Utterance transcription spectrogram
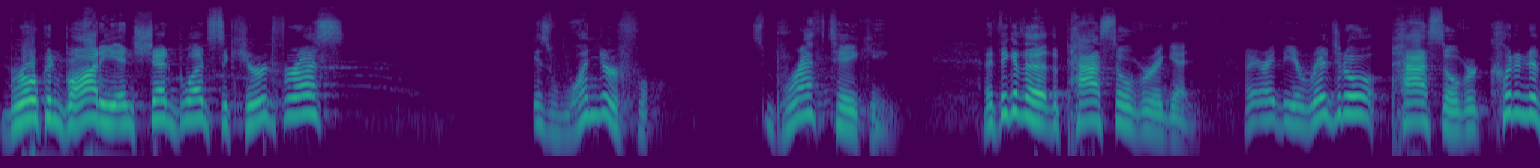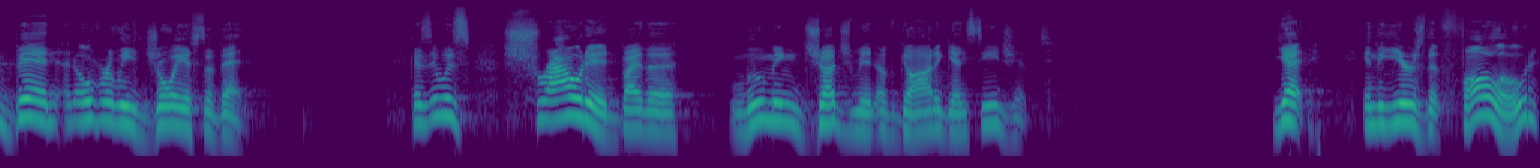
broken body and shed blood secured for us is wonderful. It's breathtaking. And think of the, the Passover again. All right, the original Passover couldn't have been an overly joyous event because it was shrouded by the looming judgment of God against Egypt. Yet, in the years that followed,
